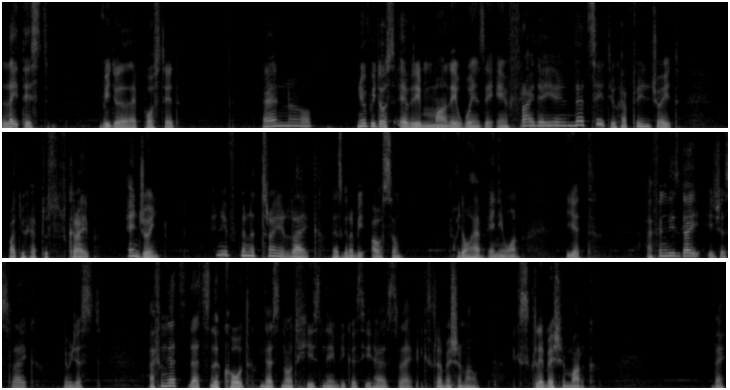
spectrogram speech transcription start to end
latest video that I posted. And uh, new videos every Monday Wednesday and Friday and that's it. You have to enjoy it. But you have to subscribe and join. And if you're gonna try like that's gonna be awesome. We don't have anyone yet I think this guy is just like let me just I think that's that's the code that's not his name because he has like exclamation mark exclamation mark. Back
